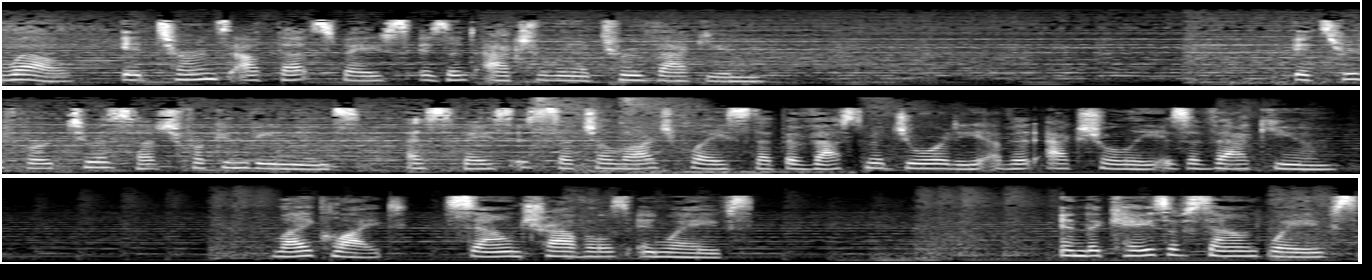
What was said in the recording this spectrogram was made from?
Well, it turns out that space isn't actually a true vacuum. It's referred to as such for convenience, as space is such a large place that the vast majority of it actually is a vacuum. Like light, sound travels in waves. In the case of sound waves,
